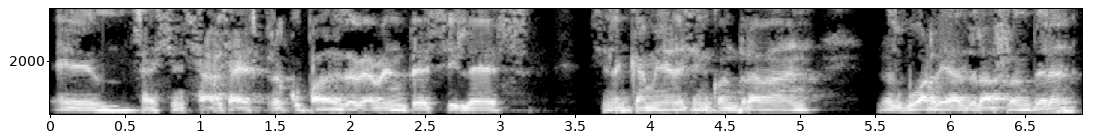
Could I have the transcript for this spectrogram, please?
eh, ¿sabes? preocupados obviamente si, les, si en el camino les encontraban los guardias de la frontera.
